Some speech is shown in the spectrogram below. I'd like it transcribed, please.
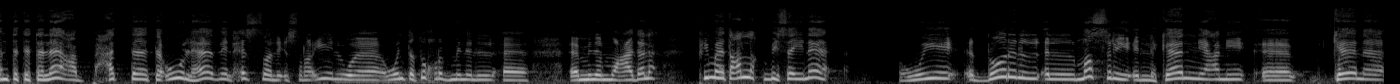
أنت تتلاعب حتى تقول هذه الحصة لإسرائيل و... وأنت تخرج من ال... آه، من المعادلة. فيما يتعلق بسيناء والدور ال- المصري اللي كان يعني آه، كان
